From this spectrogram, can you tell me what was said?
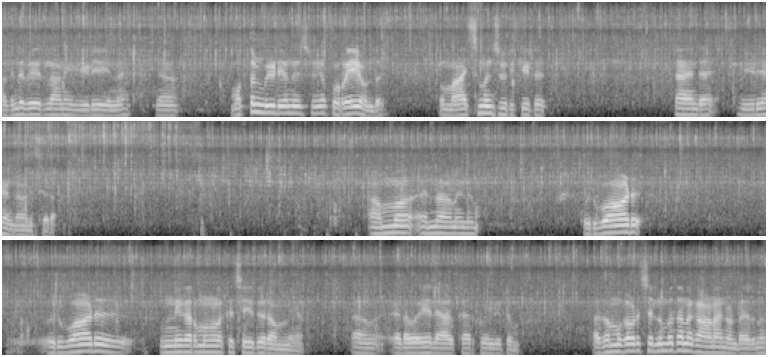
അതിന്റെ പേരിലാണ് ഈ വീഡിയോ ചെയ്യുന്നത്. ഞാൻ മൊത്തം വീഡിയോ എന്ന് വെച്ച് കഴിഞ്ഞാൽ കുറേ ഉണ്ട്. അപ്പോൾ മാക്സിമം ചുരുക്കിയിട്ട് ഞാൻ എന്റെ വീഡിയോ ഞാൻ കാണിച്ചു തരാം. അമ്മ എന്നാണേലും ഒരുപാട് ഒരുപാട് പുണ്യകർമ്മങ്ങളൊക്കെ ചെയ്തൊരു അമ്മയാണ്. ഇടവകയിലെ ആൾക്കാർക്ക് വേണ്ടിയിട്ടും. അത് നമുക്ക് അവിടെ ചെല്ലുമ്പോൾ തന്നെ കാണാനുണ്ടായിരുന്നു.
